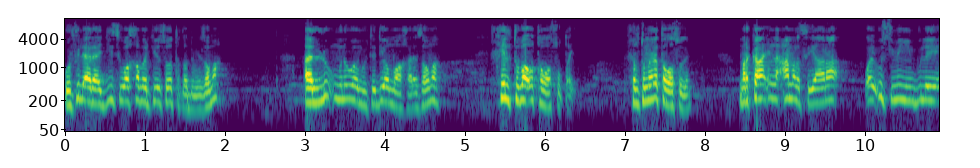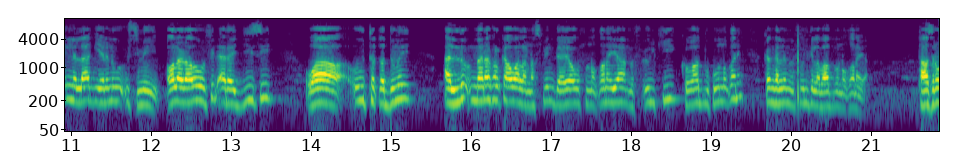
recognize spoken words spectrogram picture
wa fi larajisi waa khabarkii soo taqadumay soo ma allumuna waa mubtadi o muakhare soo ma khiltubaa u tawasutay khiltumayna tawasudin marka in camal siyaana way u siman yihiin bu leya in la laaq yeelana way u siman yihiin oo la idhahdo wa fi larajisi waa uu taqadumay allumana kolkaa waa la nasbin deeyo wuxuu noqonayaa mafcuulkii koowaad buu kuu noqoni kan kalena mafcuulkii labaad buu noqonaya taasina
